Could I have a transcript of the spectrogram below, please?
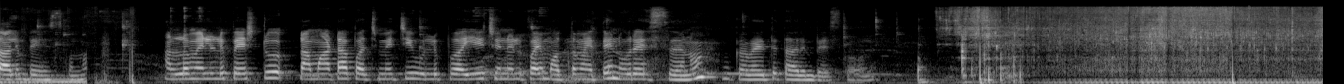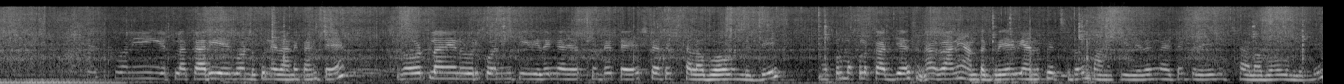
తాలింపు వేసుకుందాం అల్లం వెల్లుల్లి పేస్ట్ టమాటా పచ్చిమిర్చి ఉల్లిపాయ చిన్నుల్లిపాయ మొత్తం అయితే నూరేస్తాను ఇంకా అవైతే తాలింపు వేసుకోవాలి. వేసుకొని ఇట్లా కర్రీ వండుకునే దానికంటే రోట్లోనే నేను ఇంక ఈ విధంగా చేసుకుంటే టేస్ట్ అయితే చాలా బాగుండుద్ది. ముక్కలు ముక్కలు కట్ చేసినా కానీ అంత గ్రేవీ అనిపించదు. మనకి ఈ విధంగా అయితే గ్రేవీ చాలా బాగుండుద్ది.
